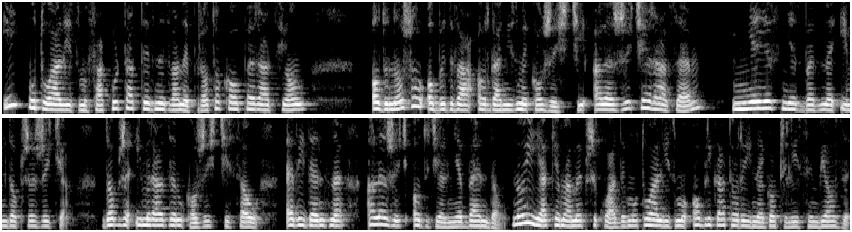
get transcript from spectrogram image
I mutualizm fakultatywny, zwany protokooperacją, odnoszą obydwa organizmy korzyści, ale życie razem nie jest niezbędne im do przeżycia. Dobrze im razem korzyści są ewidentne, ale żyć oddzielnie będą. No i jakie mamy przykłady mutualizmu obligatoryjnego, czyli symbiozy?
